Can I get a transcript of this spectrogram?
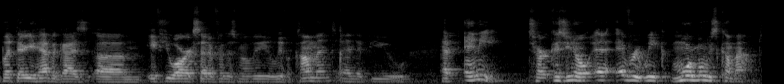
But there you have it, guys. Um, if you are excited for this movie, leave a comment. And if you have any because you know every week more movies come out.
